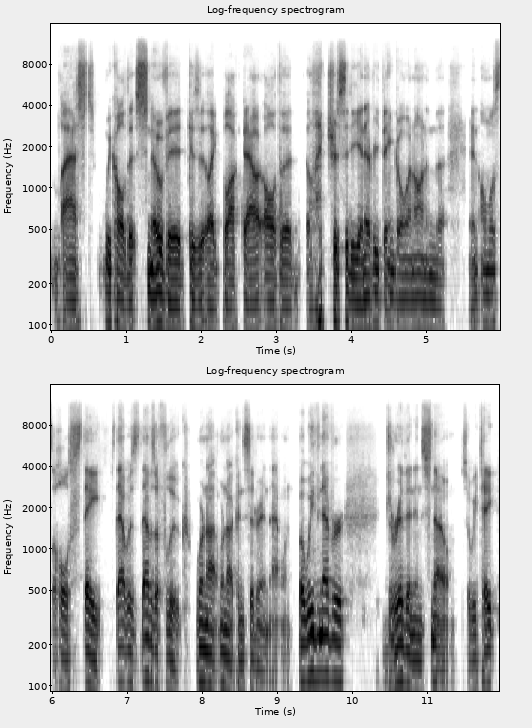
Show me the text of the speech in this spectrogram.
last we called it snowvid because it like blocked out all the electricity and everything going on in the in almost the whole state. That was that was a fluke. We're not we're not considering that one. But we've never driven in snow. So we take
